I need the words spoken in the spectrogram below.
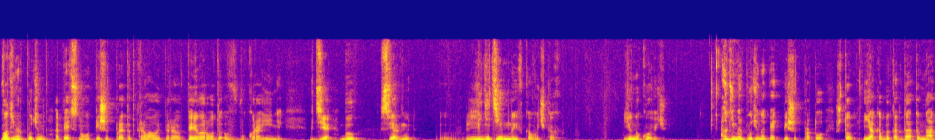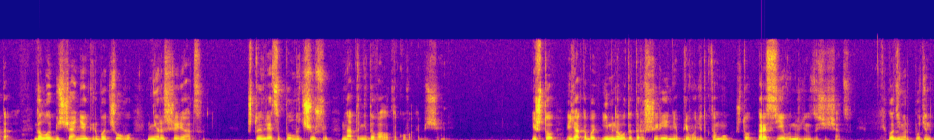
Владимир Путин опять снова пишет про этот кровавый переворот в Украине, где был свергнут э, легитимный в кавычках Янукович. Владимир Путин опять пишет про то, что якобы когда-то НАТО дало обещание Горбачеву не расширяться, что является полной чушью. НАТО не давало такого обещания. И что якобы именно вот это расширение приводит к тому, что Россия вынуждена защищаться. Владимир Путин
